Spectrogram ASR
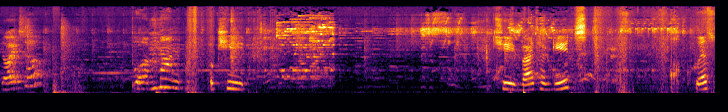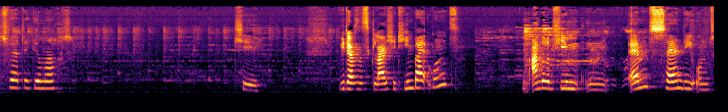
Leute? Boah, Mann. Okay. Okay, weiter geht's. Quest fertig gemacht. Okay. Wieder das gleiche Team bei uns. Ein anderes Team, Ems, Sandy und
